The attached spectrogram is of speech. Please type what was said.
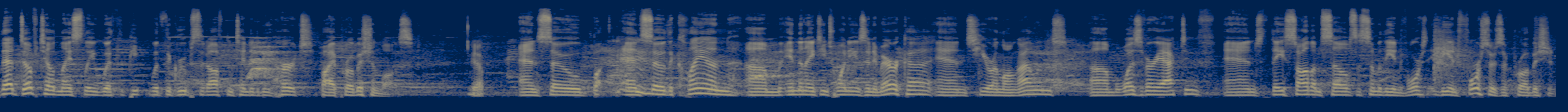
that dovetailed nicely with the peop- with the groups that often tended to be hurt by prohibition laws. Yep. And so, and so the Klan um, in the 1920s in America and here on Long Island um, was very active, and they saw themselves as some of the, enforce- the enforcers of prohibition.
